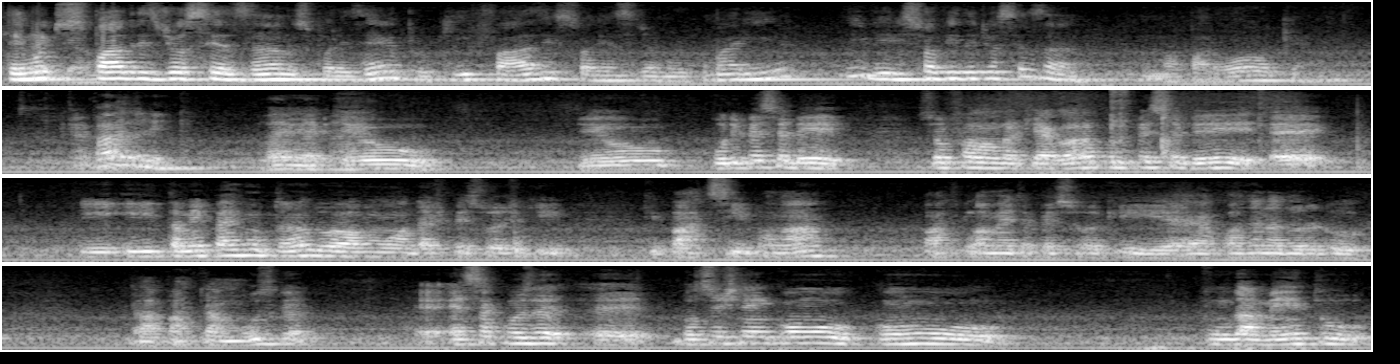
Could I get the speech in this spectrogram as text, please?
Que Tem muitos legal. padres diocesanos, por exemplo, que fazem sua aliança de amor com Maria e vivem sua vida diocesana, numa paróquia. Padre, vai, É, vai. eu Eu pude perceber, o senhor falando aqui agora, pude perceber, é, e, e, também perguntando a uma das pessoas que, que participam lá, particularmente a pessoa que é a coordenadora do, da parte da música, é, essa coisa, é, vocês têm como, como fundamento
